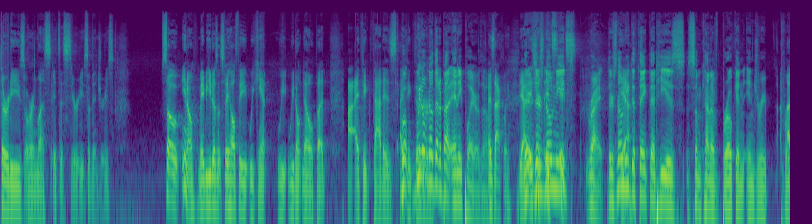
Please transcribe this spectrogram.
30s or unless it's a series of injuries. So you know maybe he doesn't stay healthy. We can't we we don't know, but I, I think that is I But think we don't know that about any player, though. exactly. Yeah, There- it's there's just- no it's- need. it's- right. There's no Yeah. need to think that he is some kind of broken injury. I,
